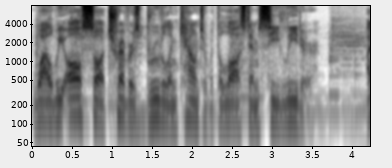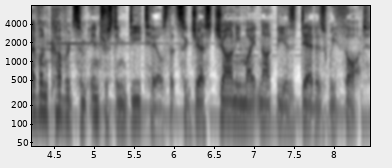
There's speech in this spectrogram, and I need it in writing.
While we all saw Trevor's brutal encounter with the Lost MC leader, I've uncovered some interesting details that suggest Johnny might not be as dead as we thought.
